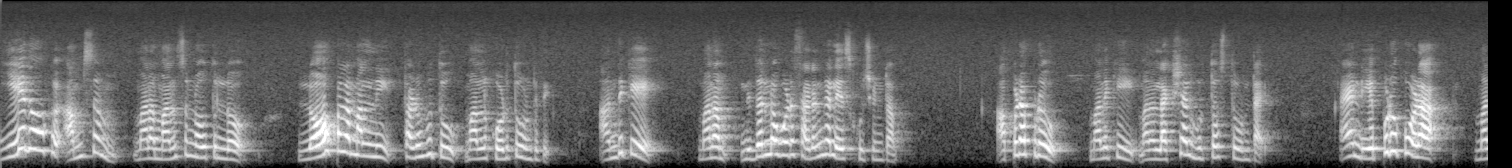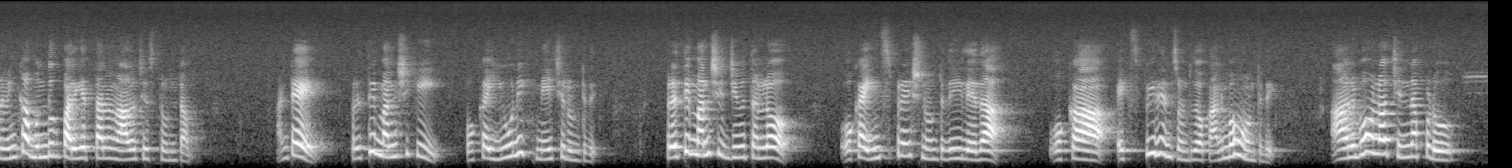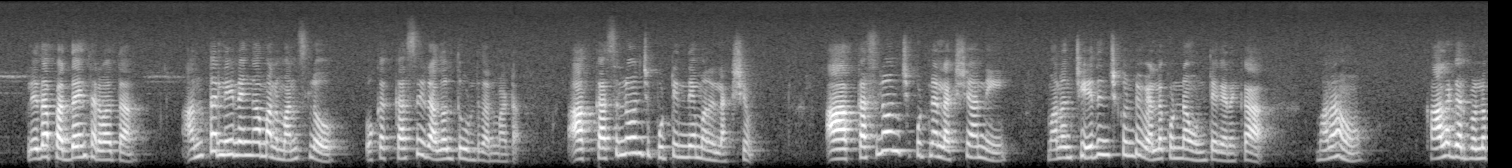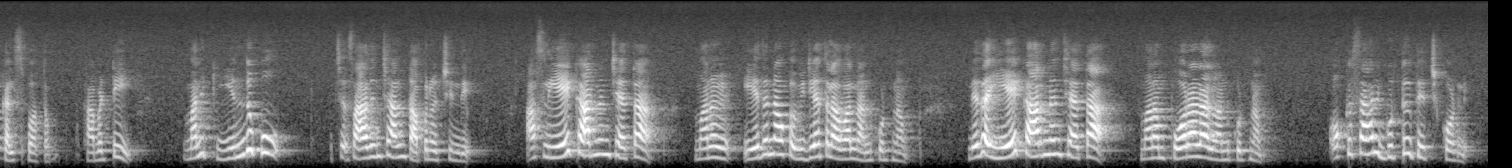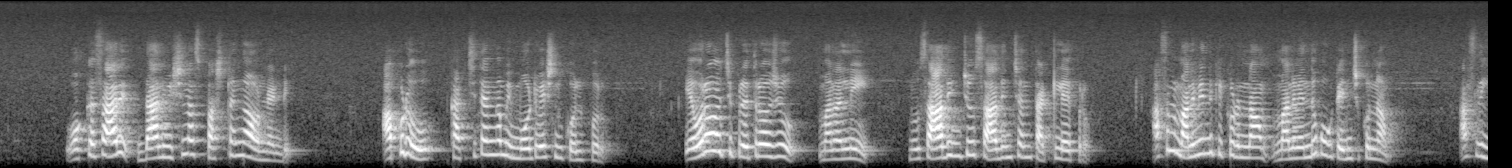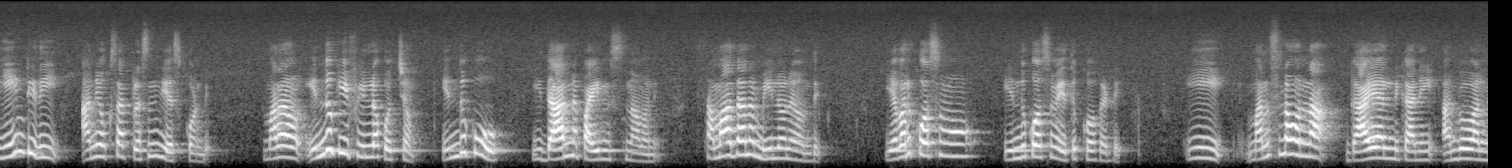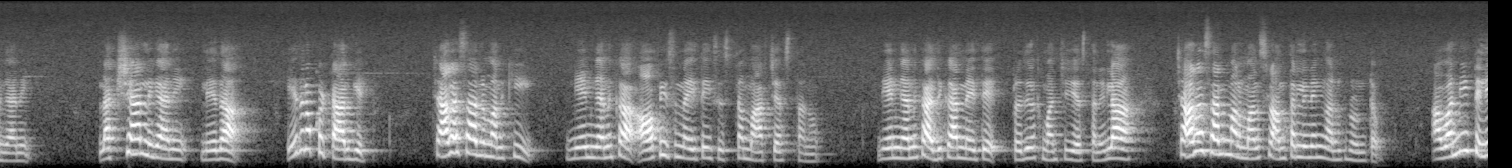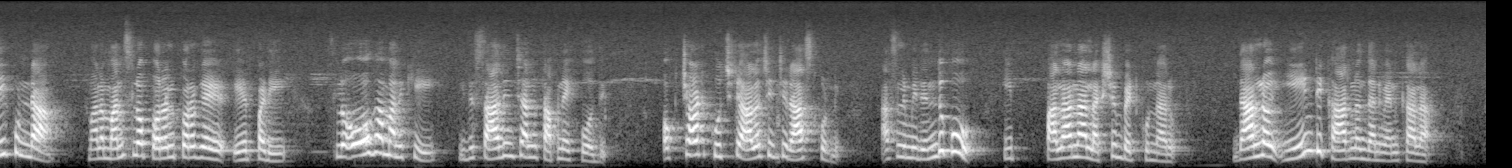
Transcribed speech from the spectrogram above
ఏదో ఒక అంశం మన మనసు నోతుల్లో లోపల మనల్ని తడుముతూ మనల్ని కొడుతూ ఉంటుంది. అందుకే మనం నిద్రలో కూడా సడన్గా లేచి కూర్చుంటాం. అప్పుడప్పుడు మనకి మన లక్ష్యాలు గుర్తొస్తూ ఉంటాయి. అండ్ ఎప్పుడు కూడా మనం ఇంకా ముందుకు పరిగెత్తాలని ఆలోచిస్తూ ఉంటాం. అంటే ప్రతి మనిషికి ఒక యూనిక్ నేచర్ ఉంటుంది. ప్రతి మనిషి జీవితంలో ఒక ఇన్స్పిరేషన్ ఉంటుంది లేదా ఒక ఎక్స్పీరియన్స్ ఉంటుంది ఒక అనుభవం ఉంటుంది. ఆ అనుభవంలో చిన్నప్పుడు లేదా పెద్ద అయిన తర్వాత అంతర్లీనంగా మన మనసులో ఒక కసి రగులుతూ ఉంటుంది అనమాట ఆ కసిలోంచి పుట్టిందే మన లక్ష్యం. ఆ కసిలోంచి పుట్టిన లక్ష్యాన్ని మనం ఛేదించుకుంటూ వెళ్ళకుండా ఉంటే గనక మనం కాలగర్భంలో కలిసిపోతాం. కాబట్టి మనకి ఎందుకు సాధించాలని తపన వచ్చింది? అసలు ఏ కారణం చేత మనం ఏదైనా ఒక విజేతలు అవ్వాలని అనుకుంటున్నాం? లేదా ఏ కారణం చేత మనం పోరాడాలని అనుకుంటున్నాం ఒక్కసారి గుర్తుకు తెచ్చుకోండి. ఒక్కసారి దాని విషయంలో స్పష్టంగా ఉండండి. అప్పుడు ఖచ్చితంగా మీ మోటివేషన్ కోల్పోరు. ఎవరో వచ్చి ప్రతిరోజు మనల్ని నువ్వు సాధించు సాధించని తట్టలేపరు. అసలు మనం ఎందుకు ఇక్కడ ఉన్నాం? మనం ఎందుకు ఒకటి ఎంచుకున్నాం? అసలు ఏంటిది అని ఒకసారి ప్రశ్న చేసుకోండి. మనం ఎందుకు ఈ ఫీల్డ్లోకి వచ్చాం? ఎందుకు ఈ దారిన పయనిస్తున్నామని. సమాధానం మీలోనే ఉంది. ఎవరి కోసమో ఎందుకోసమో ఎత్తుక్కోకండి. ఈ మనసులో ఉన్న గాయాలని కానీ అనుభవాలను కానీ లక్ష్యాన్ని కానీ లేదా ఏదైనా ఒక టార్గెట్. చాలాసార్లు మనకి నేను కనుక ఆఫీసుని అయితే ఈ సిస్టమ్ మార్చేస్తాను. నేను కనుక అధికారిని అయితే ప్రజలకు మంచి చేస్తాను. ఇలా చాలాసార్లు మన మనసులో అంతర్లీనంగా అనుకుని ఉంటాం. అవన్నీ తెలియకుండా మన మనసులో పొరలు పొరగా ఏర్పడి స్లోగా మనకి ఇది సాధించాలని తపన ఎక్కువది. ఒక చోట కూర్చుని ఆలోచించి రాసుకోండి. అసలు మీరు ఎందుకు ఈ ఫలానా లక్ష్యం పెట్టుకున్నారు? దానిలో ఏంటి కారణం దాని వెనకాల?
